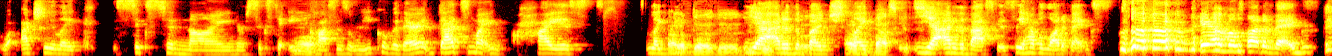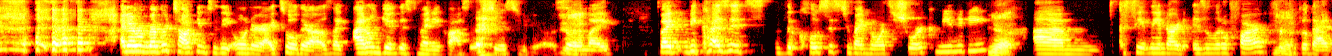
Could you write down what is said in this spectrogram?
well, actually like six to nine or six to eight Wow. classes a week over there. That's my highest, like, Out of the, the, the yeah, out of the bunch, like the baskets. yeah, out of the baskets. They have a lot of eggs. they have a lot of eggs. and I remember talking to the owner. I told her I was like, I don't give this many classes to a studio. So Yeah. like, but because it's the closest to my North Shore community, Yeah. um, because St. Leonard is a little far for Yeah. people that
